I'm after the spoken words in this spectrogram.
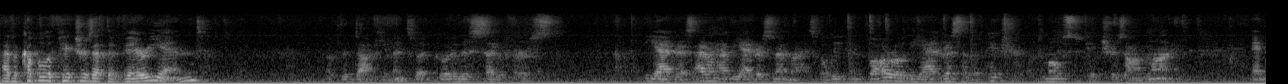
I have a couple of pictures at the very end of the document, but go to this site first. The address, I don't have the address memorized, but we can borrow the address of a picture, most pictures online, and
